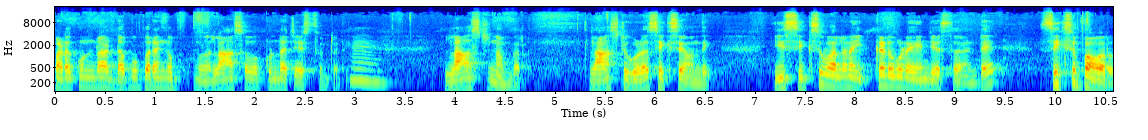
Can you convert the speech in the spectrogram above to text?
పడకుండా డబ్బు పరంగా లాస్ అవ్వకుండా చేస్తుంటుంది. లాస్ట్ నంబర్. లాస్ట్ కూడా సిక్సే ఉంది. ఈ సిక్స్ వలన ఇక్కడ కూడా ఏం చేస్తారంటే సిక్స్ పవర్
